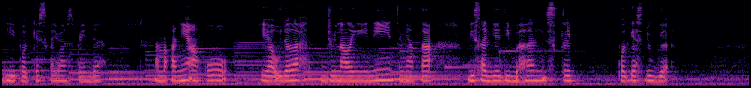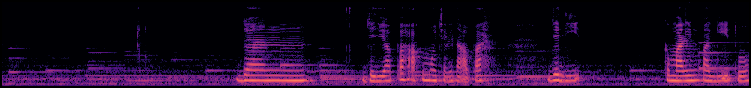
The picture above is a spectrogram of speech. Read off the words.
di podcast kayuan sepeda. Nah makanya aku ya udahlah journaling ini ternyata bisa jadi bahan skrip podcast juga. Dan jadi apa? Aku mau cerita apa? Jadi kemarin pagi itu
